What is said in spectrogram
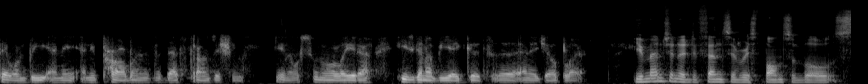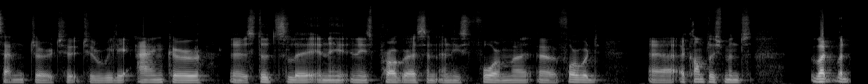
there won't be any any problems with that transition. You know, sooner or later, he's to be a good uh, NHL player. You mentioned a defensive responsible center to, to really anchor uh, Stützle in in his progress and, and his form uh, uh, forward uh, accomplishments. But but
